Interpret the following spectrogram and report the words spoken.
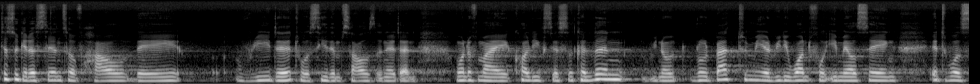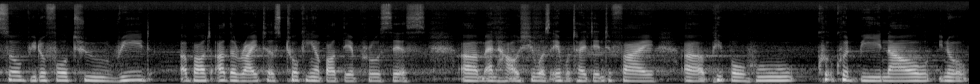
just to get a sense of how they read it or see themselves in it. And one of my colleagues, Jessica Lynn, you know, wrote back to me a really wonderful email saying it was so beautiful to read about other writers talking about their process um, and how she was able to identify uh, people who could, could be now, you know,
